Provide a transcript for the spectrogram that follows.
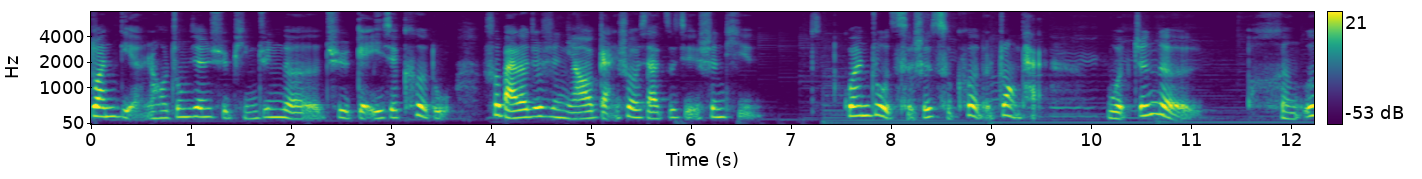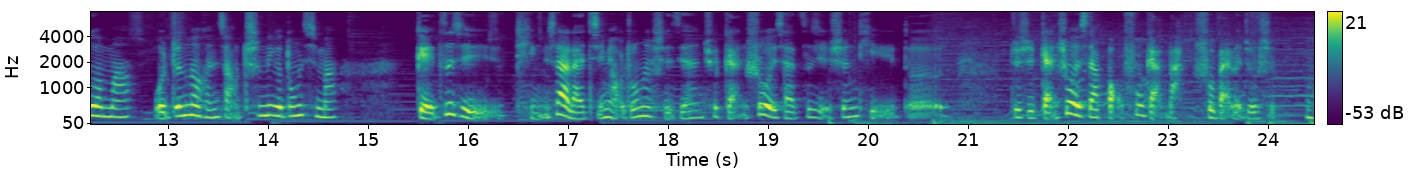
端点，然后中间去平均的去给一些刻度。说白了就是你要感受一下自己身体，关注此时此刻的状态。我真的。很饿吗？我真的很想吃那个东西吗？给自己停下来几秒钟的时间，去感受一下自己身体的，就是感受一下饱腹感吧。说白了就是，嗯。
